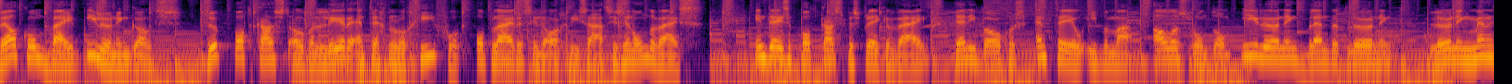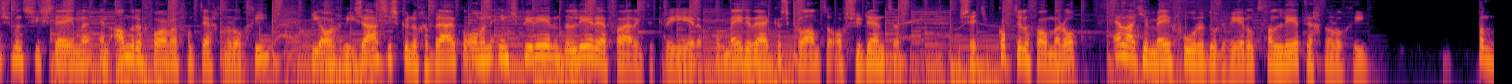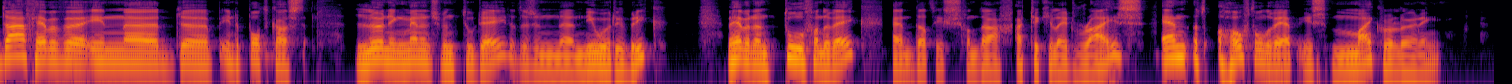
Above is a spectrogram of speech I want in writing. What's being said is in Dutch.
Welkom bij e-learning Goats, de podcast over leren en technologie voor opleiders in organisaties en onderwijs. In deze podcast bespreken wij, Danny Bogers en Theo Ibema, alles rondom e-learning, blended learning, learning management systemen en andere vormen van technologie die organisaties kunnen gebruiken om een inspirerende leerervaring te creëren voor medewerkers, klanten of studenten. Dus zet je koptelefoon maar op en laat je meevoeren door de wereld van leertechnologie. Vandaag hebben we in, uh, de, in de podcast Learning Management Today. Dat is een uh, nieuwe rubriek. We hebben een tool van de week en dat is vandaag Articulate Rise. En het hoofdonderwerp is microlearning.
